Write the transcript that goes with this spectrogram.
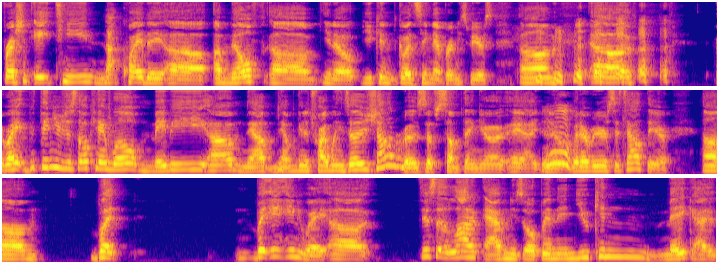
fresh and 18, not quite a, uh, a MILF. Uh, you know, you can go ahead and sing that Britney Spears. Um, uh, right. But then you're just, okay, well, maybe, um, now, now I'm going to try one of these other genres of something, or, uh, you know, Yeah. whatever it is that's out there. Um, but, but anyway, uh, there's a lot of avenues open and you can make, I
